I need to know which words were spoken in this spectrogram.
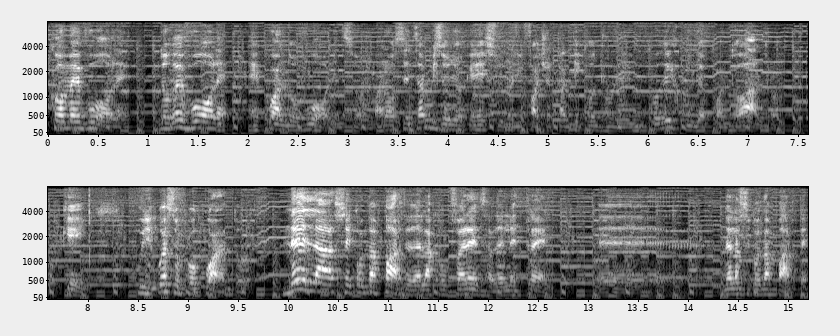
come vuole, dove vuole e quando vuole, insomma, no? senza bisogno che nessuno gli faccia tanti controlli nel buco del culo e quanto altro. Ok? Quindi questo è un po' quanto. Nella seconda parte della conferenza delle tre, eh, nella seconda parte,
